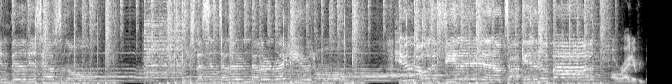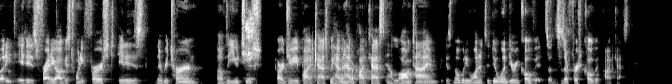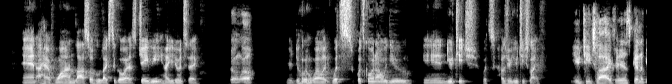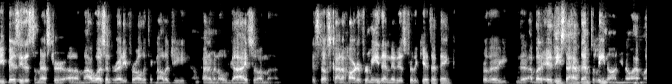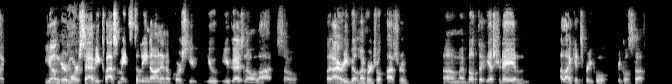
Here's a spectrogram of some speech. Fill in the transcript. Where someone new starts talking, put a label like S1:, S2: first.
S1: didn't build his house alone. The greatest lessons I learned, I learned right here at home. You know the feeling I'm talking about.
S2: All right, everybody. It is Friday, August 21st. It is the return of the UTeach RGV podcast. We haven't had a podcast in a long time because nobody wanted to do one during COVID. So this is our first COVID podcast. And I have Juan Lazo who likes to go as JB. How you doing today?
S3: Doing well.
S2: You're doing well. What's what's going on with you in UTeach? What's how's your UTeach life?
S3: UTeach Life is going to be busy this semester. Um, I wasn't ready for all the technology. I'm kind of an old guy, so I'm. Uh, this stuff's kind of harder for me than it is for the kids. I think for the, the but at least I have them to lean on. You know, I have my younger, more savvy classmates to lean on, and of course, you you you guys know a lot. So, but I already built my virtual classroom. Um, I built it yesterday, and I like it. It's pretty cool. Pretty cool stuff.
